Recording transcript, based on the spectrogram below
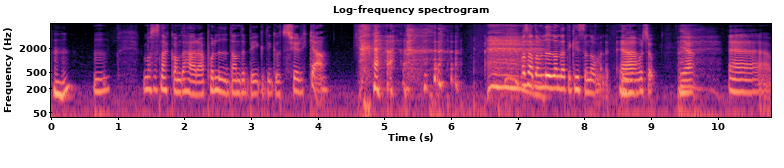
Mhm. Mm. Vi måste snacka om det här eh, på lidande byggd i Guds kyrka. Vad sa att om lidandet i kristendomen? Ja. vår tro. Ja. Ehm,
